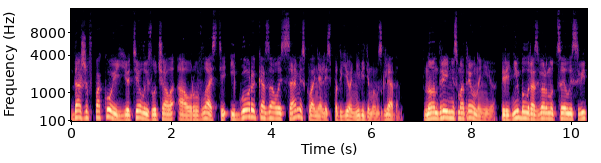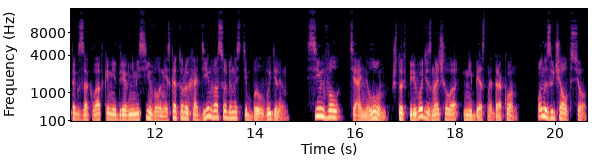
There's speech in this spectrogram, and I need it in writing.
Даже в покое ее тело излучало ауру власти, и горы, казалось, сами склонялись под ее невидимым взглядом. Но Андрей не смотрел на нее. Перед ним был развернут целый свиток с закладками и древними символами, из которых один в особенности был выделен. Символ Тянь-Лун, что в переводе значило «небесный дракон». Он изучал все,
